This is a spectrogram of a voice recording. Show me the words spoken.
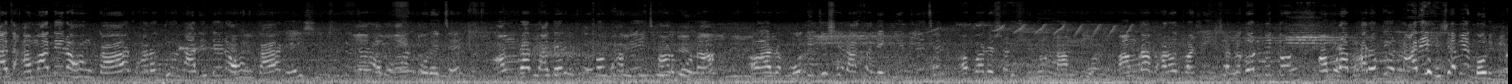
আজ আমাদের অহংকার ভারতীয় নারীদের অহংকার এই সিঁদুরকে যারা অপমান করেছে আমরা তাদের কোনোভাবেই ছাড়বো না। আর মোদিজি সে রাস্তা দেখিয়ে দিয়েছেন। অপারেশন সিঁদুর নাম দিয়ে। আমরা ভারতবাসী হিসাবে গর্বিত আমরা ভারতীয় নারী হিসাবে গর্বিত।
